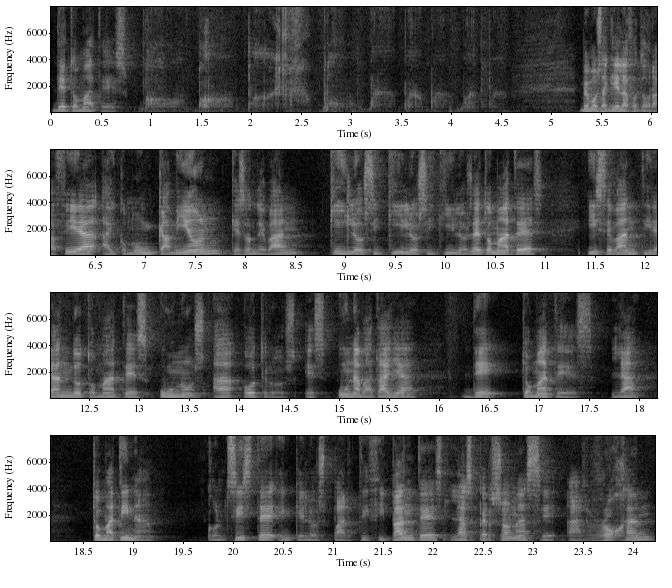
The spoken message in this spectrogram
de tomates. Vemos aquí en la fotografía, hay como un camión, que es donde van kilos y kilos y kilos de tomates y se van tirando tomates unos a otros. Es una batalla de tomates, la tomatina consiste en que los participantes, las personas, se arrojan,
